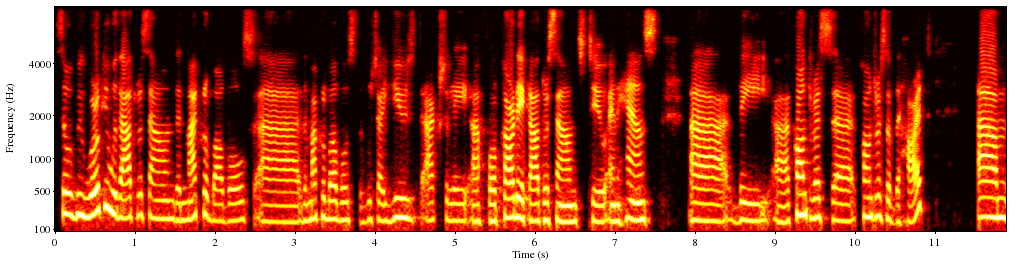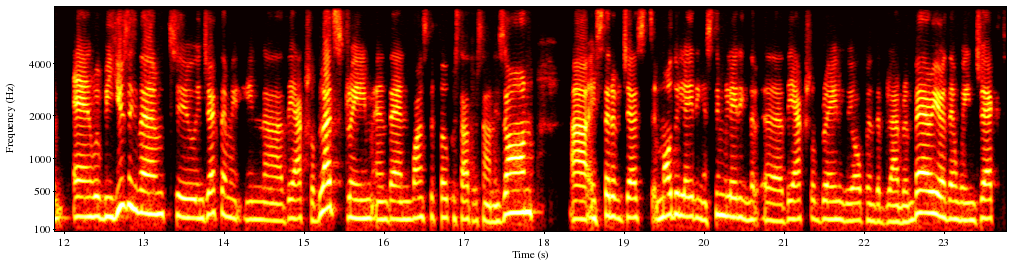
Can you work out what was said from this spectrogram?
So we'll be working with ultrasound and microbubbles, uh, the microbubbles which are used actually uh, for cardiac ultrasound to enhance uh, the uh, contrast, uh, contrast of the heart. Um, and we'll be using them to inject them in, in the actual bloodstream. And then once the focused ultrasound is on, uh, instead of just modulating and stimulating the, uh, the actual brain, we open the blood-brain barrier, then we inject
